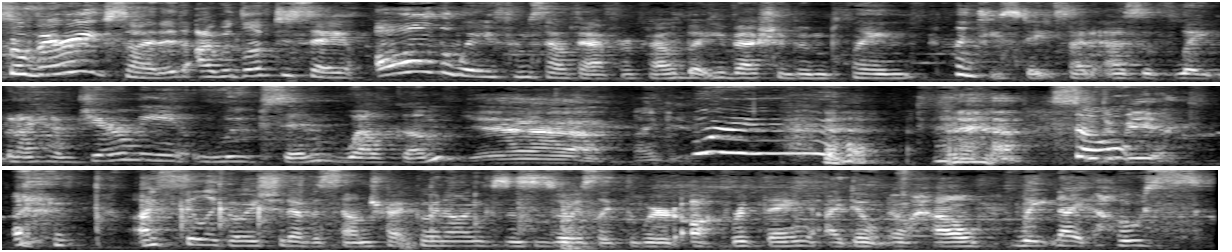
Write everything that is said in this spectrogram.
So very excited. I would love to say all the way from South Africa, but you've actually been playing plenty stateside as of late. But I have Jeremy Loops on. Welcome. Yeah, thank you. So to be here. I feel like I always should have a soundtrack going on because this is always like the weird awkward thing. I don't know how late night hosts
